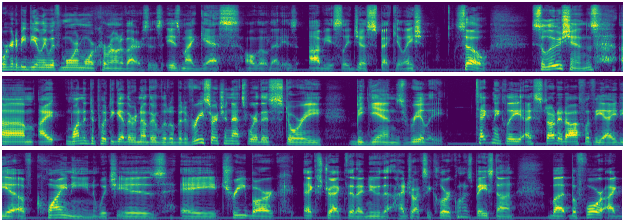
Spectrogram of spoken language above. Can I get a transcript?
we're going to be dealing with more and more coronaviruses, is my guess, although that is obviously just speculation. So, solutions, um, I wanted to put together another little bit of research, and that's where this story begins, really. technically, I started off with the idea of quinine, which is a tree bark extract that I knew that hydroxychloroquine was based on. But before I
